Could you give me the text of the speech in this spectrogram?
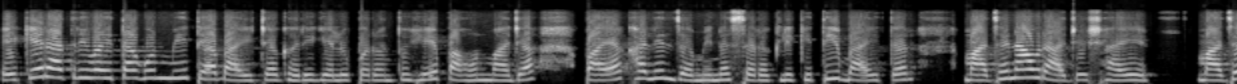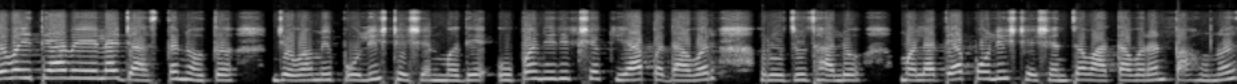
एके रात्री वैतागून मी त्या बाईच्या घरी गेलो परंतु हे पाहून माझ्या पायाखालील जमीनच सरकली. की ती बाई तर माझं नाव राजेश आहे. माझं वय त्या वेळेला जास्त नव्हतं. जेव्हा मी पोलीस स्टेशनमध्ये उपनिरीक्षक या पदावर रुजू झालो. मला त्या पोलीस स्टेशनचं वातावरण पाहूनच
